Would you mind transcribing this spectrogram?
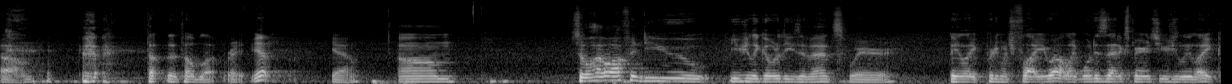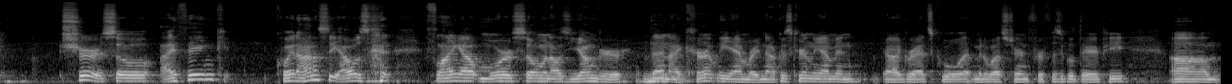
um, the tabla, right? Yep. Yeah. Um, so how often do you usually go to these events where they like pretty much fly you out? Like, what is that experience usually like? Sure. So I think, quite honestly, I was flying out more so when I was younger than I Hmm. currently am right now. Because currently I'm in uh, grad school at Midwestern for physical therapy. Um,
